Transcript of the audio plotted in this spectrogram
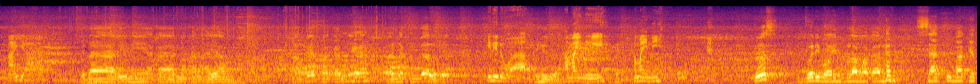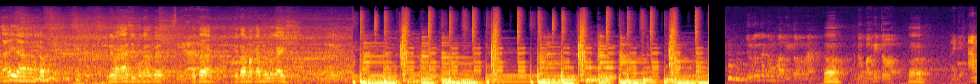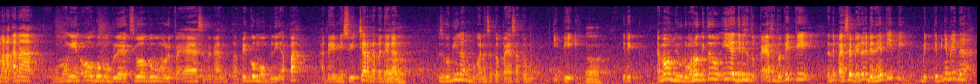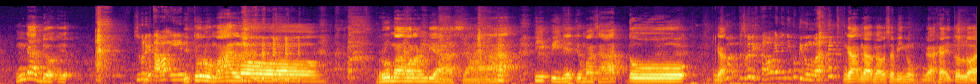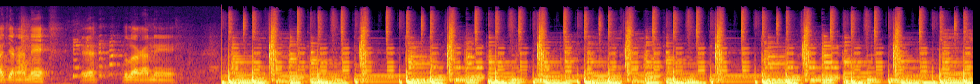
Ayah. Kita hari ini akan makan ayam. Albert makannya banyak juga loh, Bet. Ini dua. Ini dua. Sama ini. Sama ini. Terus gue dibawain pulang makanan satu bucket ayam. Terima kasih Bung Albert. Siap. Kita kita makan dulu guys. Dulu kan ketemu Bang Dito pernah. Oh, Ketemu Bang Dito. oh. Lagi sama anak-anak ngomongin, oh gue mau beli Xbox, gue mau beli PS gitu kan. Tapi gue mau beli apa? HDMI switcher katanya kan. Terus gue bilang bukannya satu PS satu TV. oh. Jadi emang di rumah lo gitu? Iya, jadi satu PS satu TV. Nanti PS-nya beda, bedanya TV. TV-nya beda. Enggak dong. Ya, Terus gue diketawain. Itu rumah lo. Rumah orang biasa. TV-nya cuma satu. Enggak. Terus gue diketawain aja gue bingung banget. Enggak, enggak, enggak usah bingung. Enggak, itu lo aja yang aneh. Ya, itu lo yang aneh.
